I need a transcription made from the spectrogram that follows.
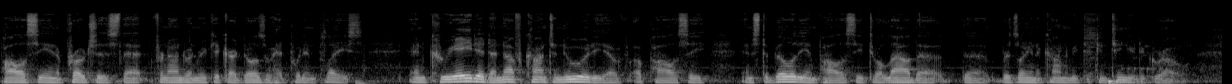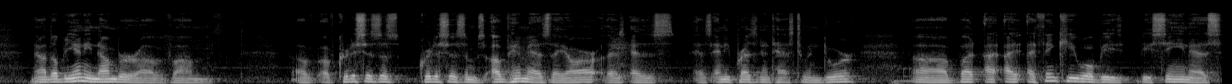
policy and approaches that Fernando Henrique Cardoso had put in place and created enough continuity of, of policy and stability in policy to allow the, the Brazilian economy to continue to grow. Now, there'll be any number of, um, of, of criticisms, criticisms of him as they are, as, as, as any president has to endure. Uh, but I, I- I think he will be, be seen as,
